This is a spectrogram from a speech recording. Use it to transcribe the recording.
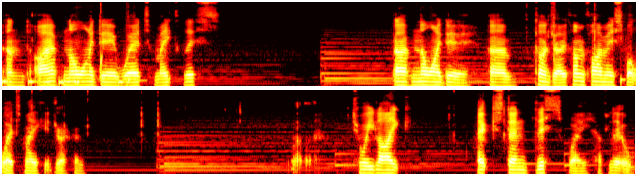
And I have no idea where to make this. I have no idea. Um, come on, Joe. Come and find me a spot where to make it, do you reckon? Shall we, like, extend this way? Have little...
